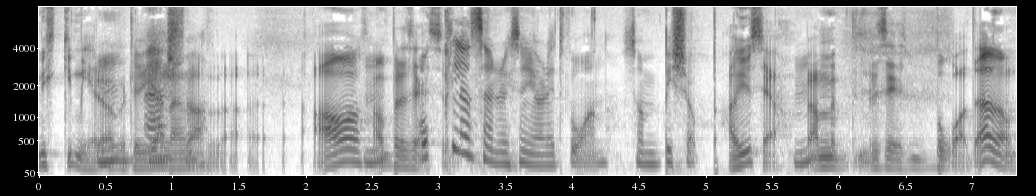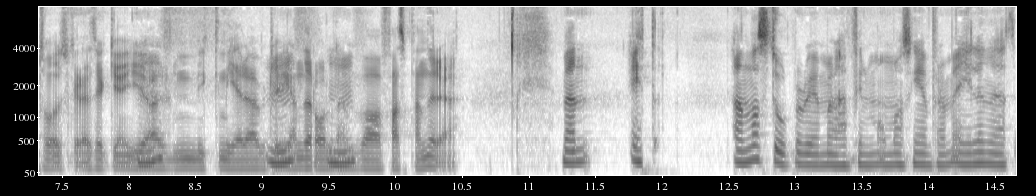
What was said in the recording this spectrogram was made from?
mycket mer Mm, övertygande. Ash, än-? Ja, ja, Mm. precis. Och Lance Henriksen gör det i tvåan, som Bishop. Ja, just det. Mm. Ja, men precis. Båda de två skulle jag tycka gör mycket mer övertygande Mm. roll än Mm. vad Fassbender är. Men ett annat stort problem med den här filmen, om man ska jämföra med Alien, är att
